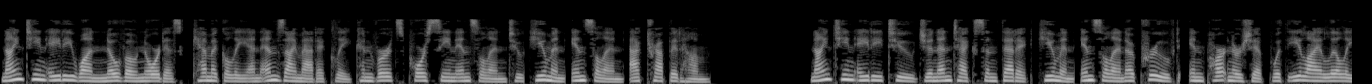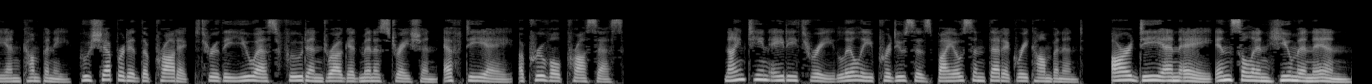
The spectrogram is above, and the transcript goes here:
1981 Novo Nordisk chemically and enzymatically converts porcine insulin to human insulin actrapidum. 1982 Genentech synthetic human insulin approved, in partnership with Eli Lilly and Company, who shepherded the product through the U.S. Food and Drug Administration FDA approval process. 1983 Lilly produces biosynthetic recombinant rDNA insulin human in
